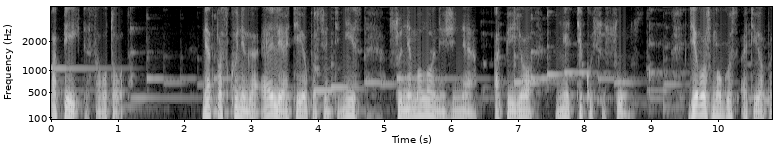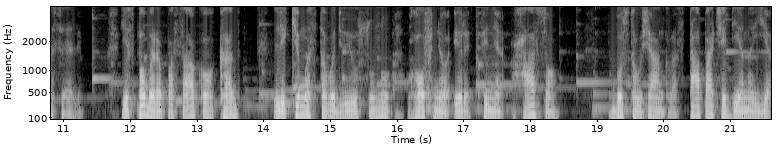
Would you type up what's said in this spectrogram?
papeikti savo tautą. Net pas kuniga Elį atėjo pasiuntinys su nemalonė žinia apie jo netikusius sūnus. Dievo žmogus atėjo pas Elį. Jis pabarė pasako, kad likimas tavo dviejų sūnų Hofnio ir Finehaso bus tau ženklas, tą pačią dieną jie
